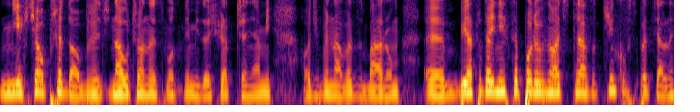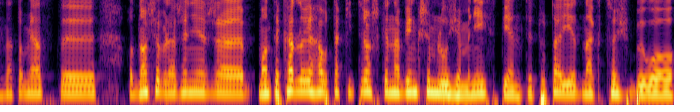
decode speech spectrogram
nie chciał przedobrzyć, nauczony smutnymi doświadczeniami, choćby nawet z Barum. Y, ja tutaj nie chcę porównywać teraz odcinków specjalnych, natomiast y, odnoszę wrażenie, że Monte Carlo jechał taki troszkę na większym luzie, mniej spięty. Tutaj jednak coś było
